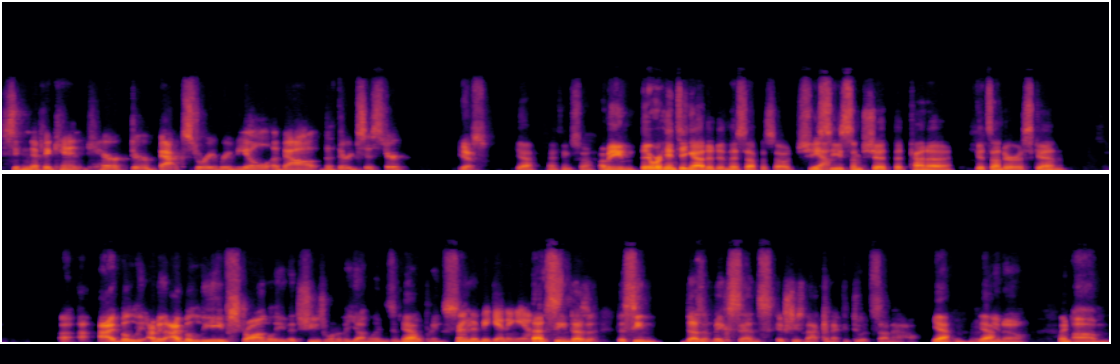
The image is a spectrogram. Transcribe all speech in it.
significant character backstory reveal about the third sister? Yes. yeah, I think so. I mean, They were hinting at it in this episode. She Yeah. sees some shit that kind of gets under her skin. I, I believe I mean I believe strongly that she's one of the younglings in Yeah. the opening scene. From the beginning, yeah. the scene doesn't the scene doesn't make sense if she's not connected to it somehow. Mhm. yeah. you know When- um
